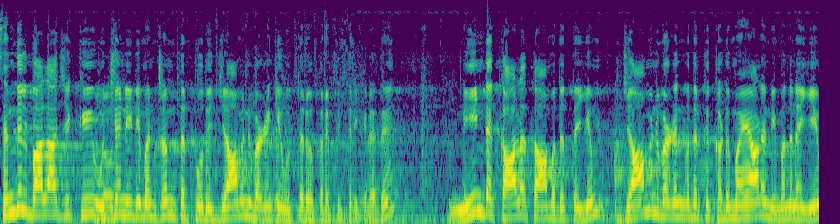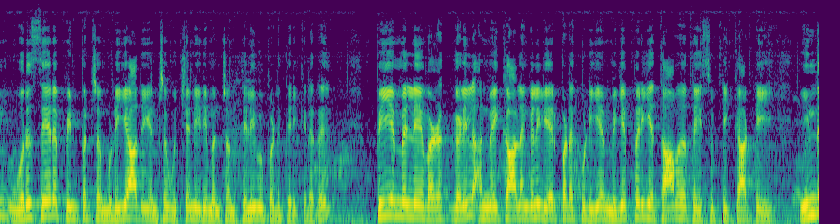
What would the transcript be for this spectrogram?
செந்தில் பாலாஜிக்கு உச்சநீதிமன்றம் தற்போது ஜாமீன் வழங்கிய உத்தரவு பிறப்பித்திருக்கிறது. நீண்ட கால தாமதத்தையும் ஜாமீன் வழங்குவதற்கு கடுமையான நிபந்தனையையும் ஒரு சேர பின்பற்ற முடியாது என்று உச்சநீதிமன்றம் தெளிவுபடுத்தியிருக்கிறது. பிஎம்எல்ஏ வழக்குகளில் அண்மை காலங்களில் ஏற்படக்கூடிய மிகப்பெரிய தாமதத்தை சுட்டிக்காட்டி இந்த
